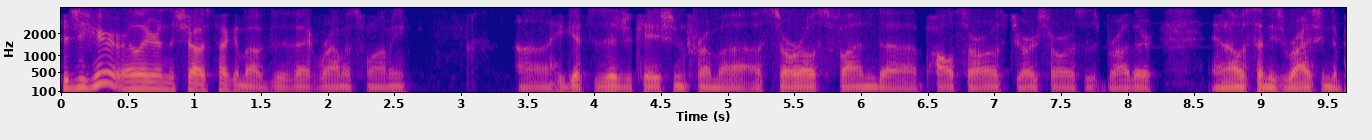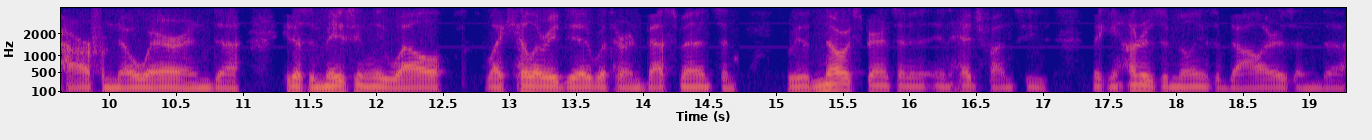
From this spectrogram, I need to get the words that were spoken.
Did you hear earlier in the show I was talking about Vivek Ramaswamy? Uh, he gets his education from a, a Soros fund, uh, Paul Soros, George Soros' brother, and all of a sudden he's rising to power from nowhere, and uh, he does amazingly well, like Hillary did with her investments, and with no experience in, in hedge funds, he's making hundreds of millions of dollars, and uh,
